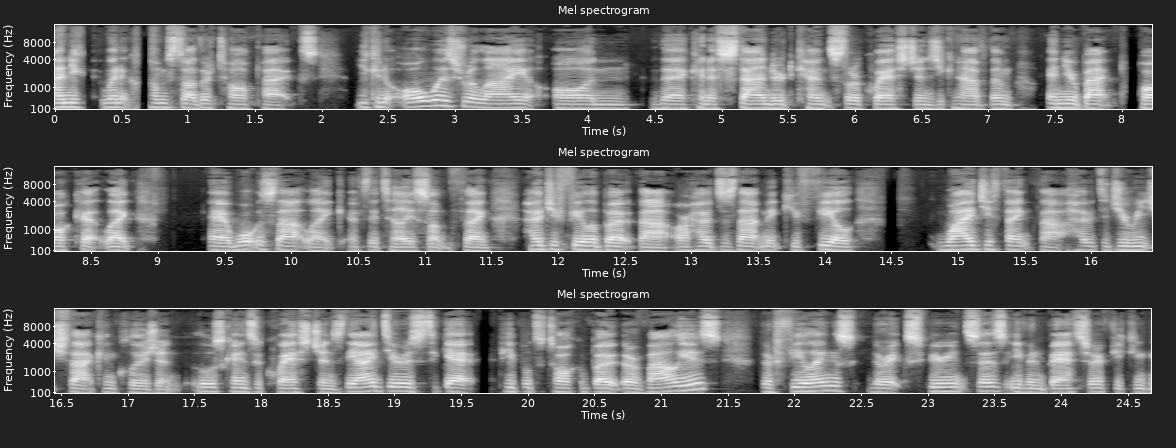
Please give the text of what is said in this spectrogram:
And you, when it comes to other topics, you can always rely on the kind of standard counselor questions. You can have them in your back pocket, like, uh, what was that like if they tell you something? How do you feel about that? Or how does that make you feel? Why do you think that? How did you reach that conclusion? Those kinds of questions. The idea is to get people to talk about their values, their feelings, their experiences, even better if you can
